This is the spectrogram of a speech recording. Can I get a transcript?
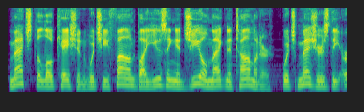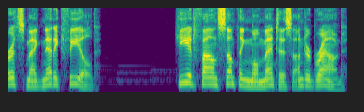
matched the location which he found by using a geomagnetometer, which measures the Earth's magnetic field. He had found something momentous underground.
